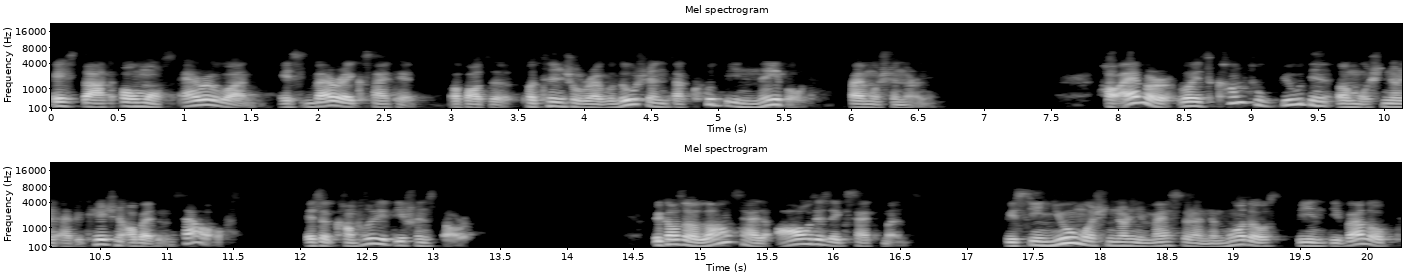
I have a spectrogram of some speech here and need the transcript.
is that almost everyone is very excited about the potential revolution that could be enabled by machine learning. However, when it comes to building a machine learning application all by themselves, it's a completely different story. Because alongside all this excitement, we see new machine learning methods and models being developed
